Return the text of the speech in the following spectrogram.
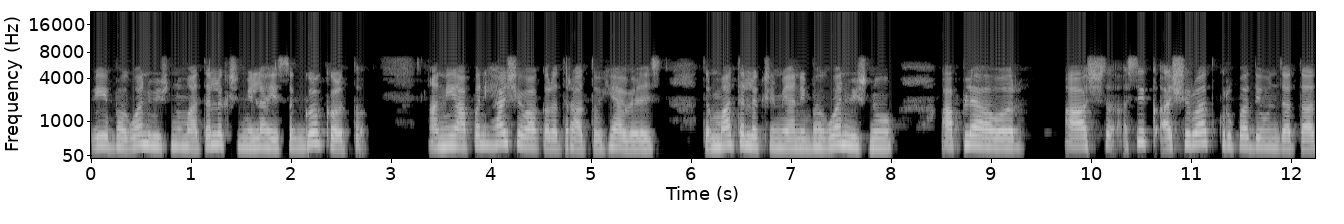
हे भगवान विष्णू माता लक्ष्मीला हे सगळं कळतं. आणि आपण ह्या सेवा करत राहतो ह्या वेळेस तर माता लक्ष्मी आणि भगवान विष्णू आपल्यावर आश असे आशीर्वाद कृपा देऊन जातात.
